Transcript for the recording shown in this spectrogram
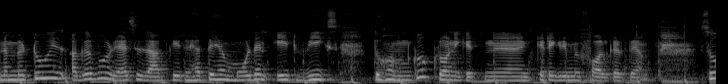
नंबर टू इज़ अगर वो रेसेज आपके रहते हैं मोर देन एट वीक्स तो हम उनको क्रॉनिक कैटेगरी में फॉल करते हैं। So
